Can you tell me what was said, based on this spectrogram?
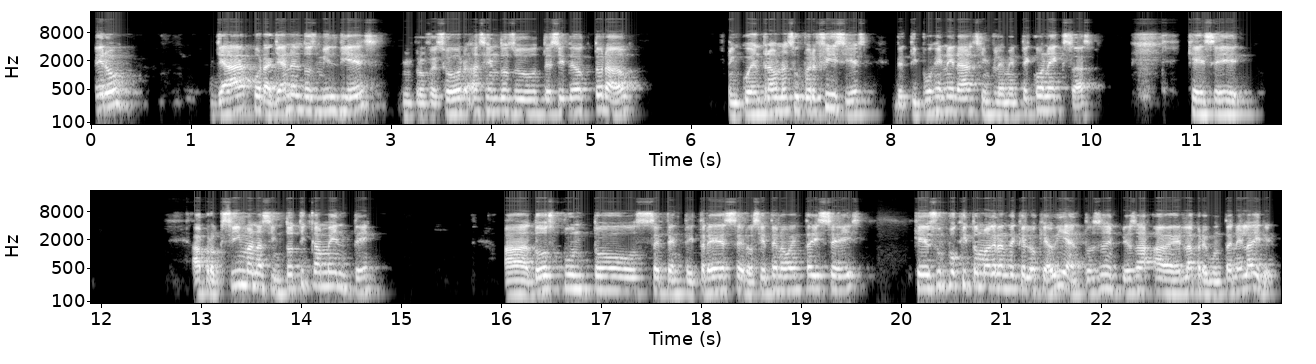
Pero ya por allá en el 2010, mi profesor haciendo su tesis de doctorado, encuentra unas superficies de tipo general simplemente conexas que se aproximan asintóticamente a 2.730796, que es un poquito más grande que lo que había. Entonces empieza a ver la pregunta en el aire.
